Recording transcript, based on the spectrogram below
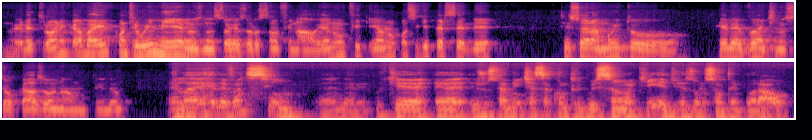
na, eletrônica vai contribuir menos na sua resolução final. Eu não, fiquei, eu não consegui perceber se isso era muito relevante no seu caso ou não, entendeu? Ela é relevante sim, é, né, porque é justamente essa contribuição aqui de resolução temporal,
